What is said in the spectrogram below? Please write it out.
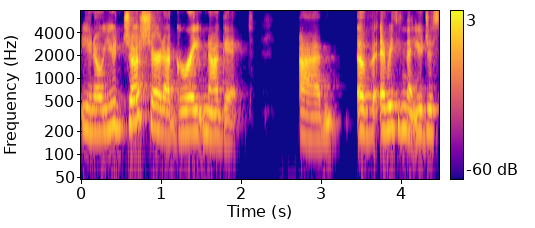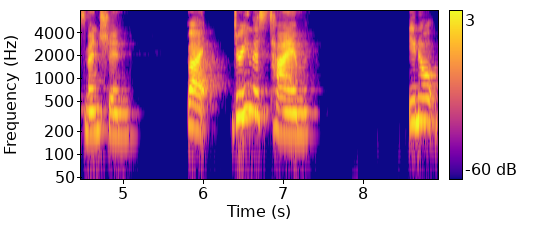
you know, you just shared a great nugget um, of everything that you just mentioned. But during this time, you know,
